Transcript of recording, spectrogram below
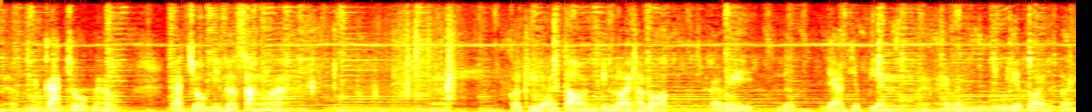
นะครับเป็นกาดโชคนะครับ กาดโชคนี้ก็สั่งมา ก็คืออันเก่ามันเป็นรอยถลอกก็เลยนึกอยากจะเปลี่ยนนะให้มันดูเรียบร้อยหน่อย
